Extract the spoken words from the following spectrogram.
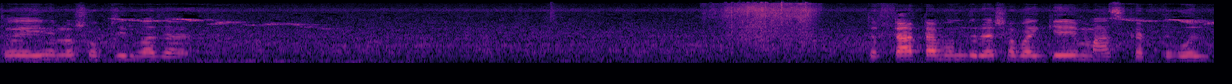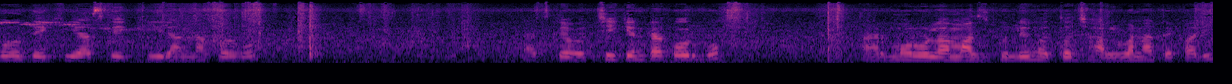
তো এই হলো সবজির বাজার। তো টাটা বন্ধুরা, সবাইকে মাছ কাটতে বলব দেখি আজকে কি রান্না করব। আজকে চিকেনটা করব, আর মোরলা মাছগুলি হয়তো ঝাল বানাতে পারি।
